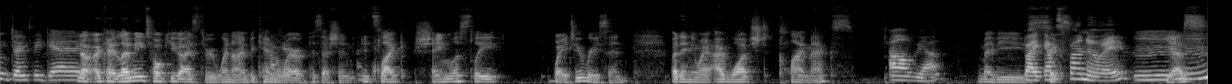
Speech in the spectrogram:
silly. Don't forget. No, okay, let me talk you guys through when I became Okay. aware of possession. It's like shamelessly way too recent. But anyway, I watched Climax Oh yeah. maybe By six, Gaspar Noé. Yes,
